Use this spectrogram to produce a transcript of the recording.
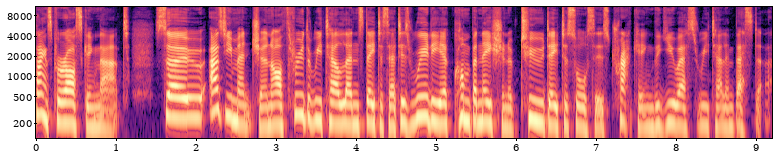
Thanks for asking that. So, as you mentioned, our Through the Retail Lens dataset is really a combination of two data sources tracking the US retail investor.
